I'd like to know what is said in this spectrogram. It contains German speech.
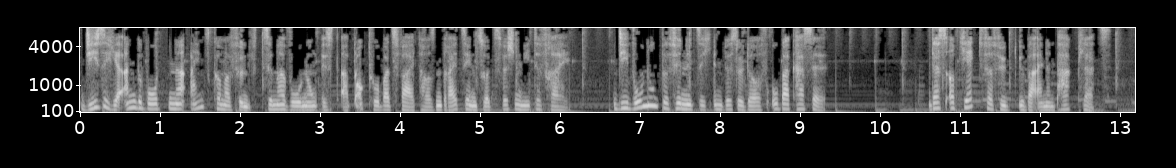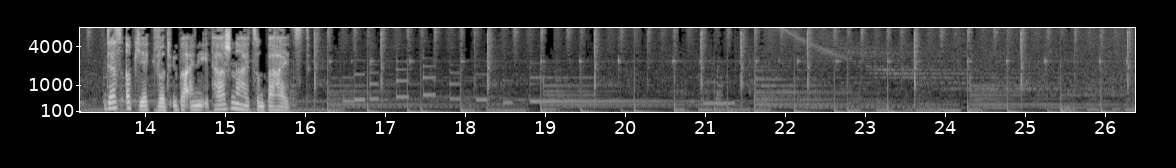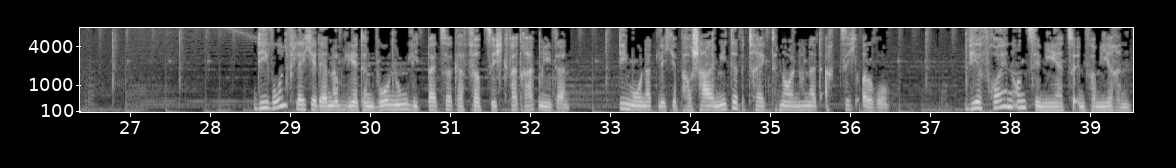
Diese hier angebotene 1,5 Zimmer Wohnung ist ab Oktober 2013 zur Zwischenmiete frei. Die Wohnung befindet sich in Düsseldorf-Oberkassel. Das Objekt verfügt über einen Parkplatz. Das Objekt wird über eine Etagenheizung beheizt. Die Wohnfläche der möblierten Wohnung liegt bei ca. 40 Quadratmetern. Die monatliche Pauschalmiete beträgt 980 Euro. Wir freuen uns, Sie näher zu informieren.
